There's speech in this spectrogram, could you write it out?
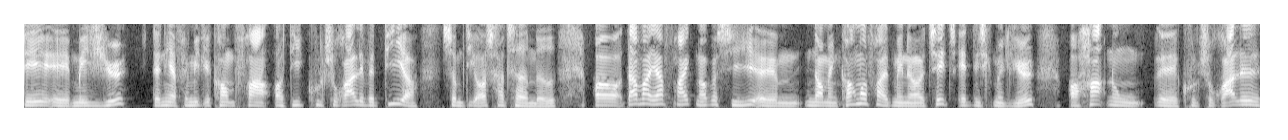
det øh, miljø, den her familie kom fra, og de kulturelle værdier, som de også har taget med. Og der var jeg fræk nok at sige, øh, når man kommer fra et minoritetsetnisk miljø, og har nogle øh, kulturelle,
